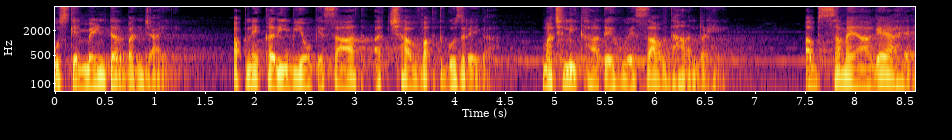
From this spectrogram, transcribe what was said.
उसके मेंटर बन जाइए अपने करीबियों के साथ अच्छा वक्त गुजरेगा। मछली खाते हुए सावधान रहें। अब समय आ गया है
